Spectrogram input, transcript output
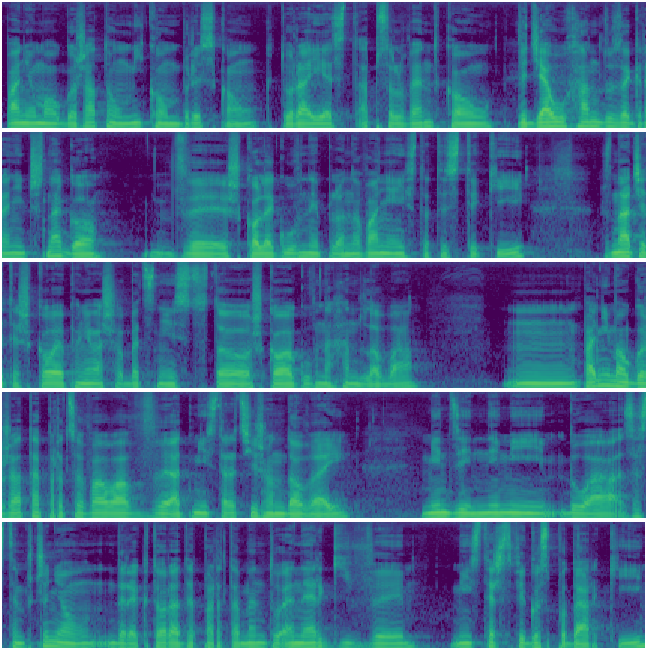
panią Małgorzatą Miką Bryską, która jest absolwentką Wydziału Handlu Zagranicznego w Szkole Głównej Planowania i Statystyki. Znacie tę szkołę, ponieważ obecnie jest to Szkoła Główna Handlowa. Mm, pani Małgorzata pracowała w administracji rządowej. Między innymi była zastępczynią dyrektora Departamentu Energii w Ministerstwie Gospodarki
